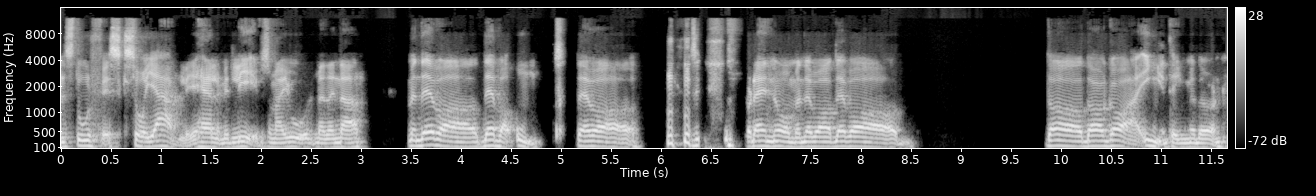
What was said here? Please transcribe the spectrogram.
en storfisk så jævlig i hele mitt liv som jeg gjorde med den der. Men det var, det var ondt. Det var for den òg, men det var, det var da, da ga jeg ingenting med døren.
